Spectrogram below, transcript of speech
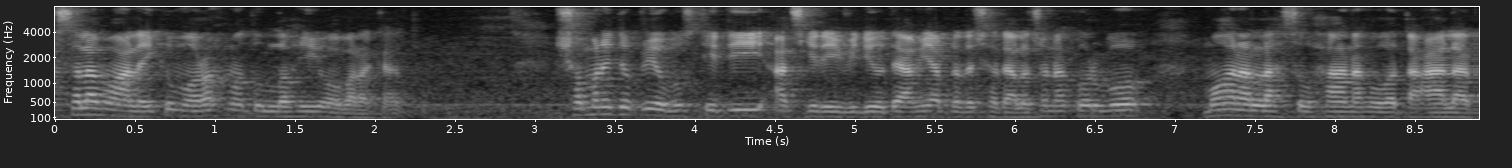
আসসালামু আলাইকুম ওরহমতুল্লাহি ওবরাকাত। সম্মানিত প্রিয় উপস্থিতি, আজকের এই ভিডিওতে আমি আপনাদের সাথে আলোচনা করব মহান আল্লাহ সুবহানাহু ওয়া তাআলার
